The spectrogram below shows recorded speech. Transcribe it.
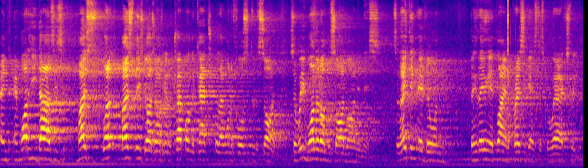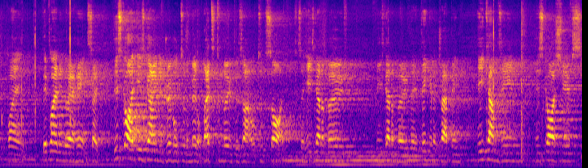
And, and what he does is most, what, most of these guys are either going to trap on the catch or they want to force it to the side. So we want it on the sideline in this. So they think they're doing, they think they're playing a press against us, but we're actually playing, they're playing into our hands. So this guy is going to dribble to the middle. That's to move the or to the side. So he's going to move, he's going to move, they're thinking of trapping. He comes in, this guy shifts.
